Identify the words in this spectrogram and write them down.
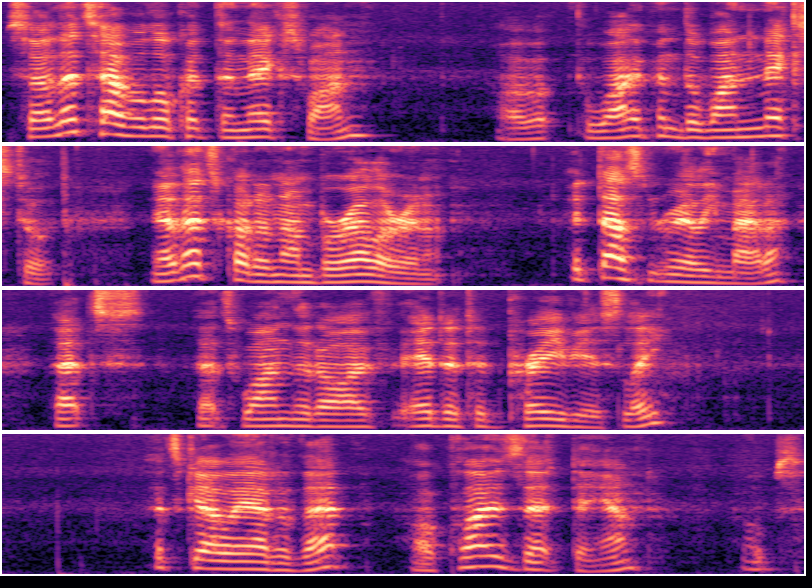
So let's have a look at the next one. I've opened the one next to it. Now, that's got an umbrella in it. It doesn't really matter. That's, that's one that I've edited previously. Let's go out of that. I'll close that down. Oops.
